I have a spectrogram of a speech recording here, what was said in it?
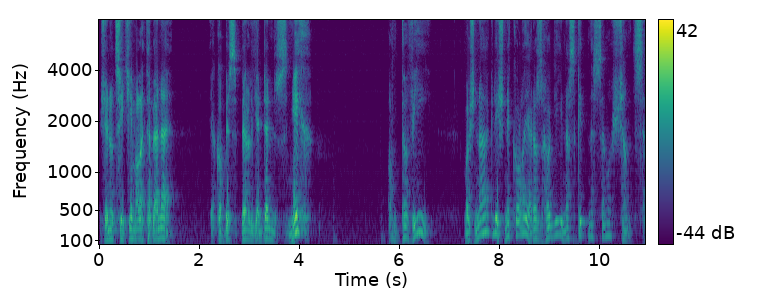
Ženu cítím, ale tebe ne. Jako bys byl jeden z nich? On to ví. Možná, když Nikolaj rozhodí, naskytne se mu šance.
